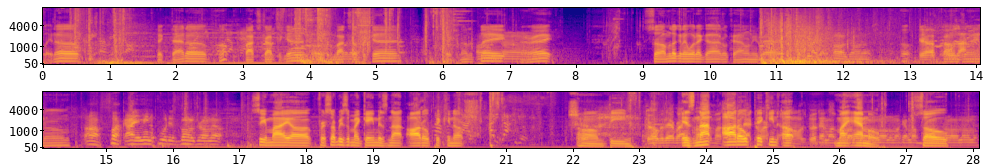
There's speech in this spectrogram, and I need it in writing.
Plate up. Pick that up. Oh, box dropped again. Open box up again. Take another plate. All right. So I'm looking at what I got. Okay, I don't need that. Like that bomb drone us. Oh, Yeah, it drone, Oh fuck! I didn't mean to pull this bomb drone out. See, my uh, for some reason my game is not auto picking up. Shit. um the They're over there is not from us, behind auto that door. picking up was building. Got my ammo. drone on 'em, I got my So- bomb drone on 'em.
